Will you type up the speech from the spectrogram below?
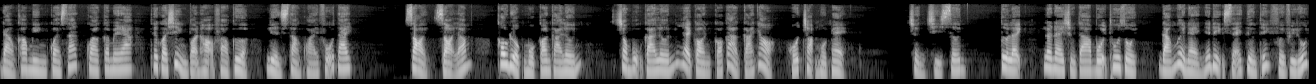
Đảng Khao Minh quan sát qua camera theo quá trình bọn họ vào cửa, liền sảng khoái vỗ tay. Giỏi, giỏi lắm, câu được một con cá lớn. Trong bụng cá lớn lại còn có cả cá nhỏ, hốt trọn một mẻ. Trần Trí Sơn, tư lệnh, lần này chúng ta bội thu rồi, đám người này nhất định sẽ tương thích với virus,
